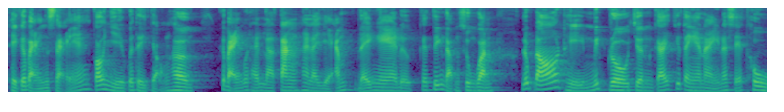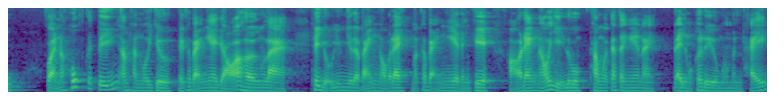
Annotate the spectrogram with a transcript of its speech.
thì các bạn sẽ có nhiều cái tùy chọn hơn. Các bạn có thể là tăng hay là giảm để nghe được cái tiếng động xung quanh. Lúc đó thì micro trên cái chiếc tai nghe này nó sẽ thu và nó hút cái tiếng âm thanh môi trường để các bạn nghe rõ hơn là thí dụ như là bạn ngồi ở đây mà các bạn nghe đằng kia họ đang nói gì luôn thông qua cái tai nghe này. Đây là một cái điều mà mình thấy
